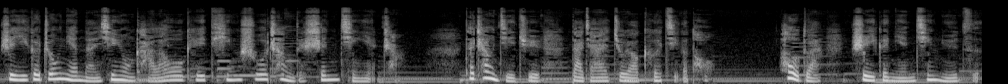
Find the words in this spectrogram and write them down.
是一个中年男性用卡拉 OK 听说唱的深情演唱，他唱几句，大家就要磕几个头。后段是一个年轻女子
